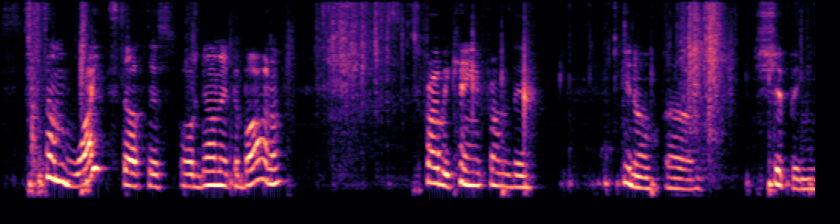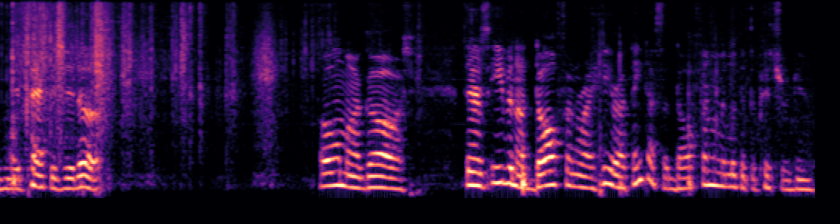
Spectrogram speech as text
Some white stuff that's all down at the bottom. This probably came from the, you know, um, shipping. They package it up. Oh my gosh. There's even a dolphin right here. I think that's a dolphin. Let me look at the picture again.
